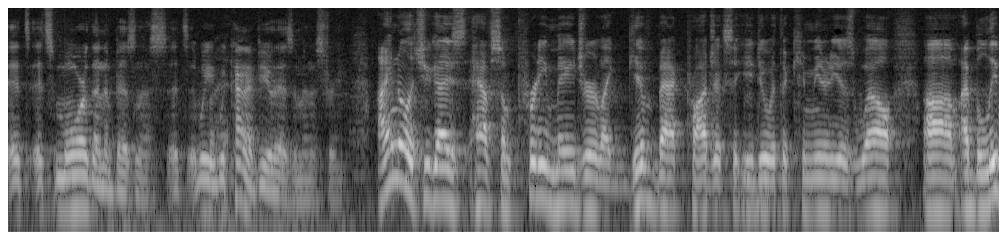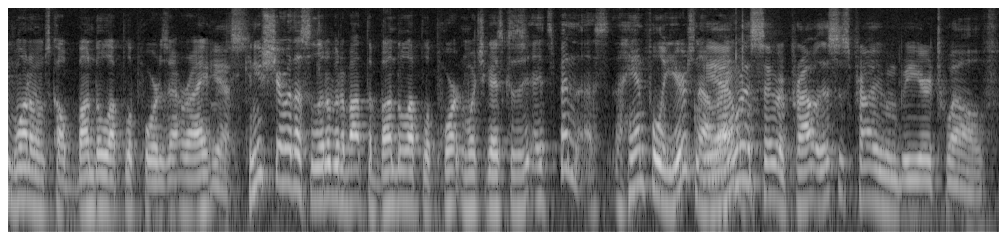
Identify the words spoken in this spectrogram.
it's, it's more than a business. It's, we, we kind of view it as a ministry. I know that you guys have some pretty major like give back projects that you do with the community as well. Um, I believe one of them is called Bundle Up LaPorte. Is that right? Yes. Can you share with us a little bit about the Bundle Up LaPorte and what you guys? Because it's been a handful of years now, Yeah, I right? want to say we're probably, this is probably going to be year 12.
